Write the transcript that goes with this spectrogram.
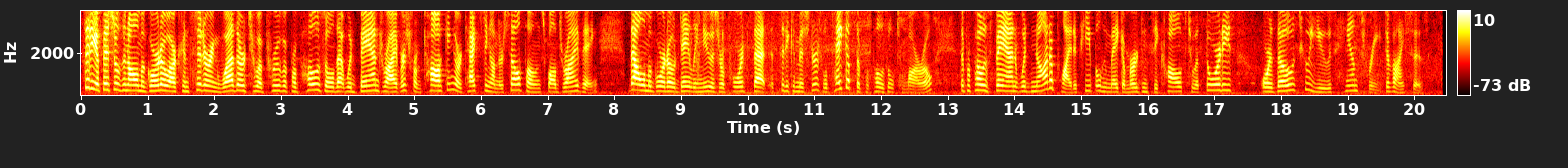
City officials in Alamogordo are considering whether to approve a proposal that would ban drivers from talking or texting on their cell phones while driving. The Alamogordo Daily News reports that city commissioners will take up the proposal tomorrow. The proposed ban would not apply to people who make emergency calls to authorities or those who use hands-free devices.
